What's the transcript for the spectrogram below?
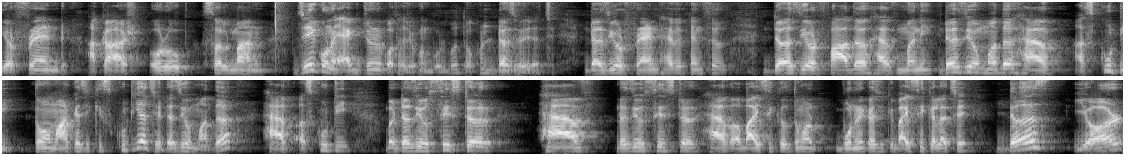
your friend Akash, Arup, Salman, যে কোনো একজনের কথা যখন বলব, তখন ডাজ হয়ে যাচ্ছে। Does your friend have a pencil does your father have money does your mother have a scooty তোমার মার কাছে কি স্কুটি আছে? Does your mother have a scooty বা does your sister have does your sister have a bicycle তোমার বোনের কাছে কি বাইসিকেল আছে? Does your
